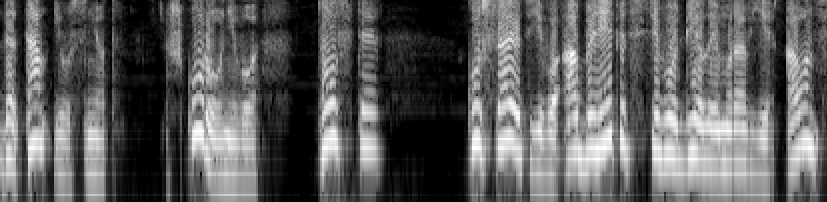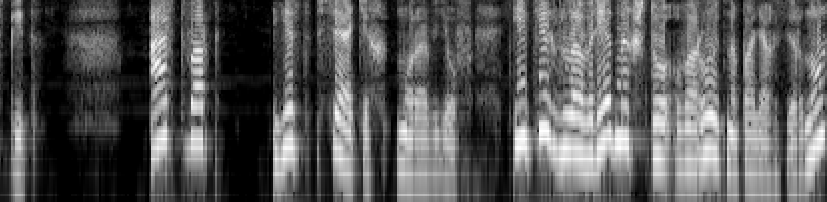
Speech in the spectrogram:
да там и уснет. Шкура у него толстая, кусают его, облепят всего белые муравьи, а он спит. Артварк ест всяких муравьев, и тех зловредных, что воруют на полях зерно,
